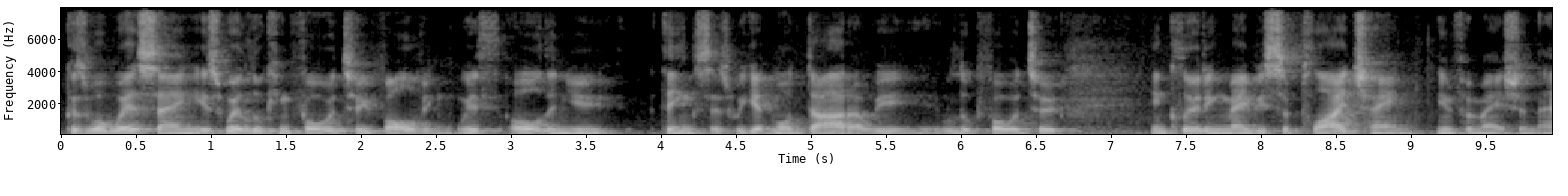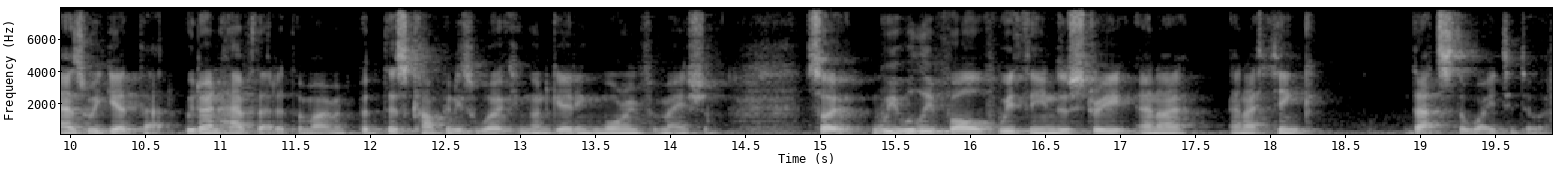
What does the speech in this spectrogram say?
Because what we're saying is we're looking forward to evolving with all the new things. As we get more data, we look forward to including maybe supply chain information as we get that. We don't have that at the moment, but there's companies working on getting more information. So we will evolve with the industry, and I and I think that's the way to do it.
